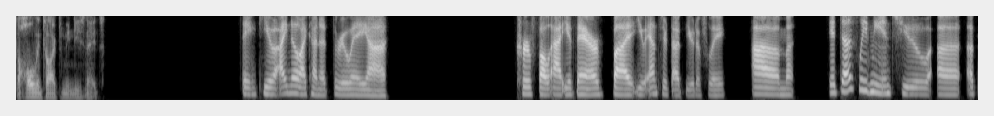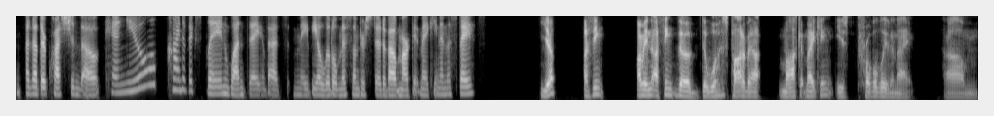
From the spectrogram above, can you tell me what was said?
the whole entire community's needs. Thank you. I know I kind of threw a uh, curveball at you there, but you answered that beautifully. Um, it does lead me into uh, a, another question, though. Can you kind of explain one thing that's maybe a little misunderstood about market making in the space? Yep. I think, I mean, I think the the worst part about market making is probably the name. Um,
